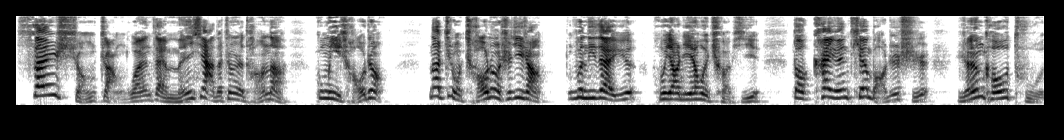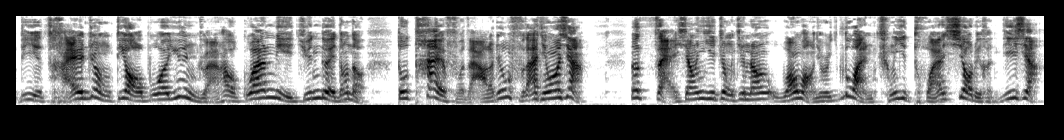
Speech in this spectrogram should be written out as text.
三省长官在门下的政事堂呢，公议朝政。那这种朝政实际上问题在于互相之间会扯皮。到开元天宝之时，人口、土地、财政调拨、运转，还有官吏、军队等等，都太复杂了。这种复杂情况下，那宰相议政经常往往就是乱成一团，效率很低下。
